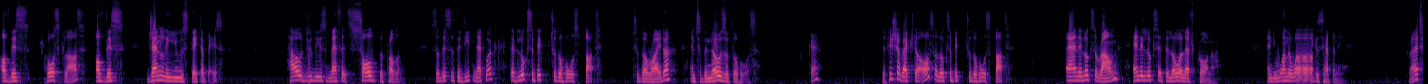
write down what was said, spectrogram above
of this horse class, of this generally used database, how do these methods solve the problem? So this is the deep network that looks a bit to the horse butt, to the rider, and to the nose of the horse. Okay? The Fisher vector also looks a bit to the horse butt, and it looks around, and it looks at the lower left corner. And you wonder what is happening right?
